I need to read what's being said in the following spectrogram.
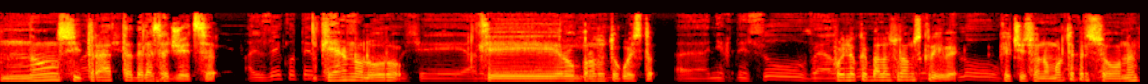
Non si tratta della saggezza che hanno loro che rompono tutto questo. Quello che Balasuram scrive, che ci sono molte persone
